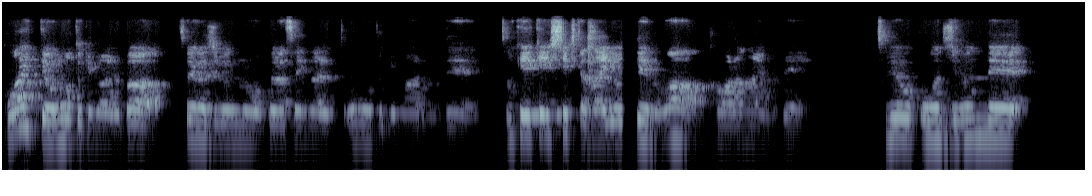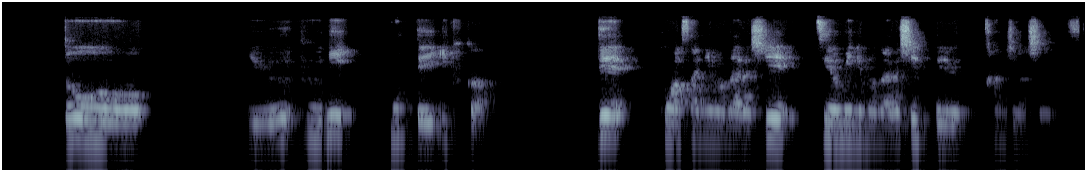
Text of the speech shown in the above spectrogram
怖いって思う時もあれば、それが自分のプラスになるって思う時もあるので、その経験してきた内容っていうのは変わらないので、それをこう自分でどういうふうに持っていくかで怖さにもなるし、強みにもなるしっていう感じがします。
